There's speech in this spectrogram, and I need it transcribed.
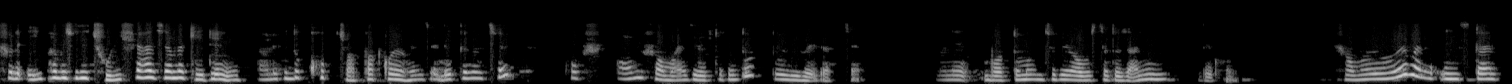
আসলে এইভাবে যদি ছুরির সাহায্যে আমরা কেটে নিই, তাহলে কিন্তু খুব চটপট করে হয়ে যায়। দেখতে পাচ্ছেন খুব কম সময়ে জিনিসটা কিন্তু তৈরি হয়ে যাচ্ছে। মানে বর্তমান যুগের অবস্থা তো জানেন, দেখুন। সময়ের অভাবে মানে ইনস্ট্যান্ট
